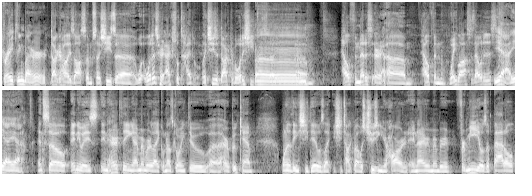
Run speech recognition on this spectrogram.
great thing by her. Dr. Holly's awesome. So she's a what, what is her actual title? Like she's a doctor, but what does she study? Um, health and medicine or um, health and weight loss? Is that what it is? Yeah, yeah, yeah. And so, anyways, in her thing, I remember like when I was going through uh, her boot camp, one of the things she did was like she talked about was choosing your heart. And I remember for me, it was a battle.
